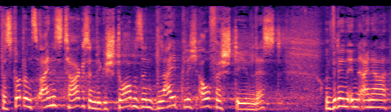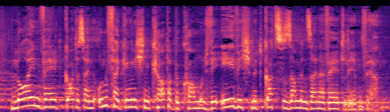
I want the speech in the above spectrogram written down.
Dass Gott uns eines Tages, wenn wir gestorben sind, leiblich auferstehen lässt und wir dann in einer neuen Welt Gottes einen unvergänglichen Körper bekommen und wir ewig mit Gott zusammen in seiner Welt leben werden.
